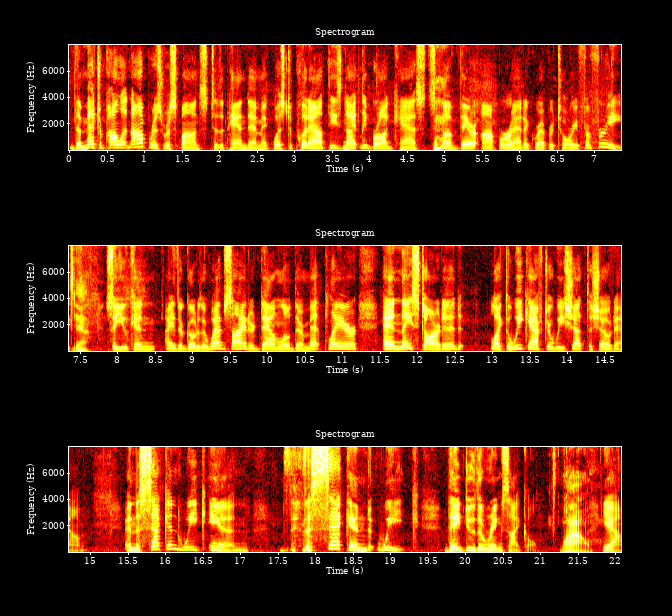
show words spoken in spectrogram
the Metropolitan Opera's response to the pandemic was to put out these nightly broadcasts of their operatic repertory for free. Mm-hmm. Yeah. So you can either go to their website or download their Met player. And they started like the week after we shut the show down. And the second week in, the second week, they do the ring cycle. Wow. Yeah.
